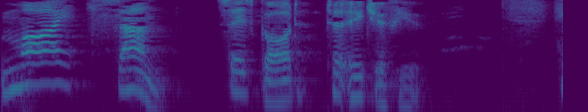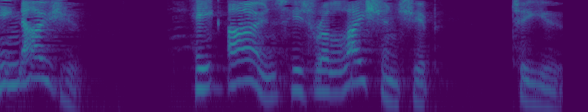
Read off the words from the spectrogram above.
My son, says God to each of you. He knows you. He owns his relationship to you.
